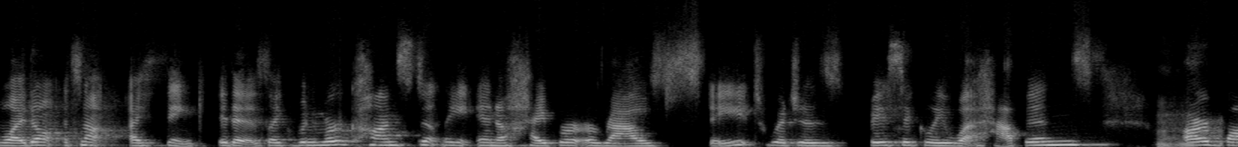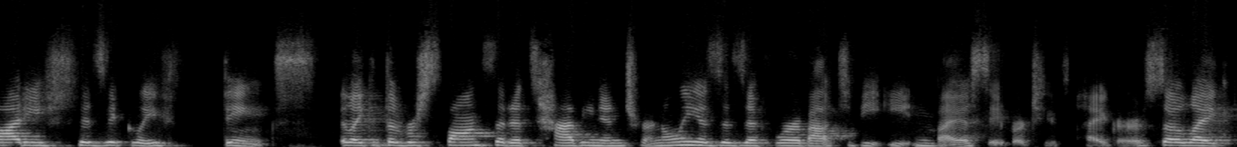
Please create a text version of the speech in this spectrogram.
well i don't it's not i think it is like when we're constantly in a hyper aroused state which is basically what happens mm-hmm. our body physically thinks like the response that it's having internally is as if we're about to be eaten by a saber-toothed tiger so like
